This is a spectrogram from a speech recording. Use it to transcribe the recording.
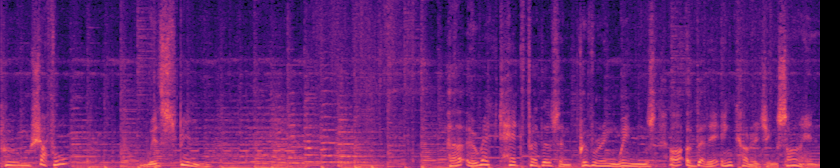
plume shuffle with spin. Her erect head feathers and quivering wings are a very encouraging sign.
